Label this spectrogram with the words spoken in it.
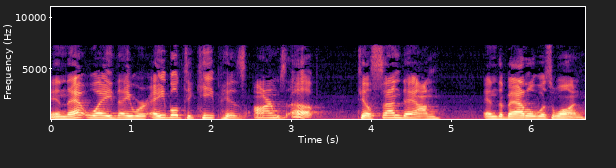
and that way they were able to keep his arms up till sundown and the battle was won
